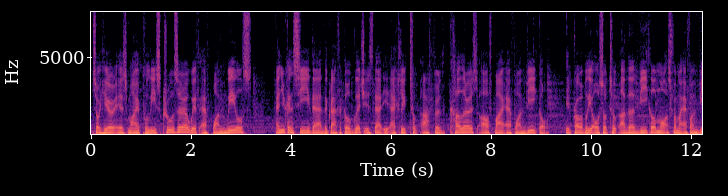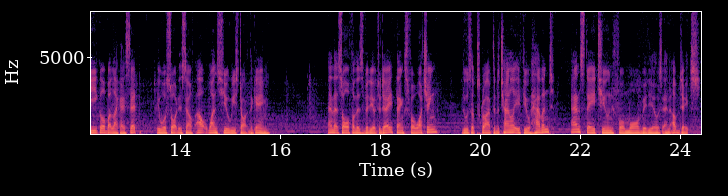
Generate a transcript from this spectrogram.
So here is my police cruiser with F1 wheels. And you can see that the graphical glitch is that it actually took after the colors of my F1 vehicle. It probably also took other vehicle mods from my F1 vehicle, but like I said, it will sort itself out once you restart the game. And that's all for this video today. Thanks for watching. Do subscribe to the channel if you haven't, and stay tuned for more videos and updates.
